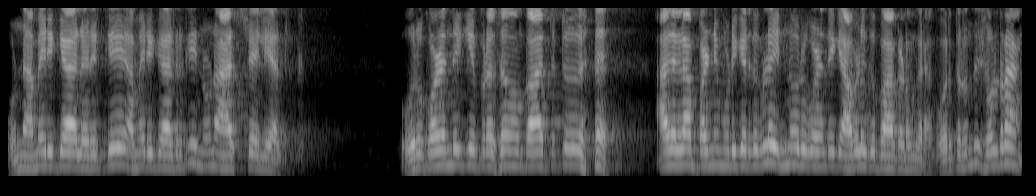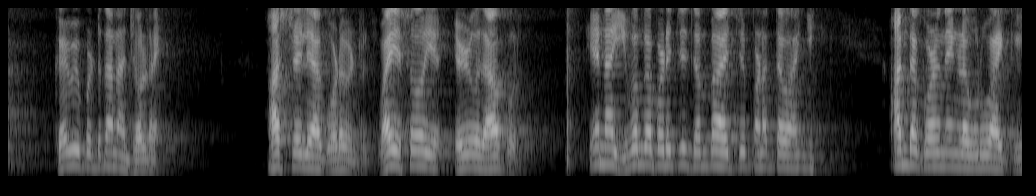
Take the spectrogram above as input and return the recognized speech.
ஒன்று அமெரிக்காவில் இருக்குது அமெரிக்காவில் இருக்குது இன்னொன்று ஆஸ்திரேலியாவில் இருக்குது ஒரு குழந்தைக்கு பிரசவம் பார்த்துட்டு அதெல்லாம் பண்ணி முடிக்கிறதுக்குள்ளே இன்னொரு குழந்தைக்கு அவளுக்கு பார்க்கணுங்கிறாங்க. ஒருத்தர் வந்து சொல்கிறாங்க கேள்விப்பட்டு தான் நான் சொல்கிறேன் ஆஸ்திரேலியாவுக்கு ஓட வேண்டியிருக்கு. வயசோ எழுபதாக போகிறது ஏன்னா இவங்க படித்து சம்பாதிச்சு பணத்தை வாங்கி அந்த குழந்தைங்களை உருவாக்கி.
